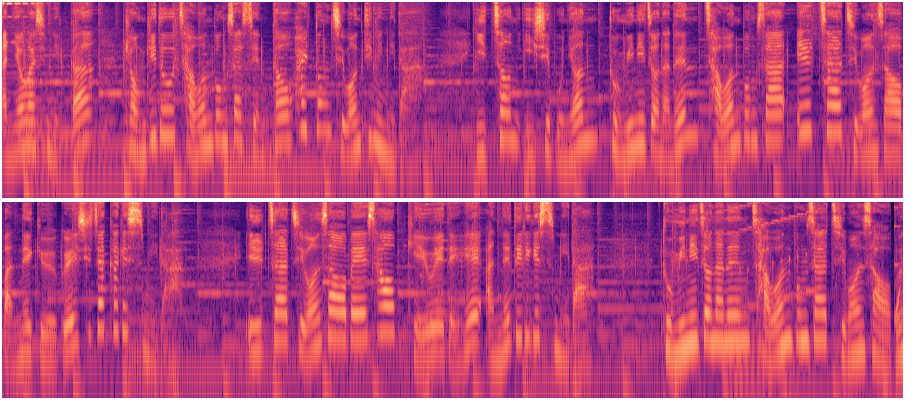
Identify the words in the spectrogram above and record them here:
안녕하십니까? 경기도 자원봉사센터 활동지원팀입니다. 2025년 도민이 전하는 자원봉사 1차 지원사업 안내 교육을 시작하겠습니다. 1차 지원사업의 사업 개요에 대해 안내드리겠습니다. 도민이 전하는 자원봉사 지원 사업은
